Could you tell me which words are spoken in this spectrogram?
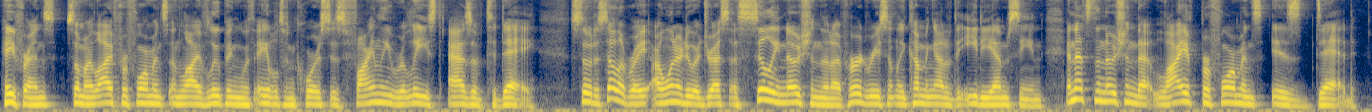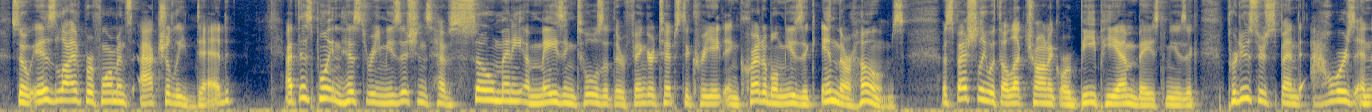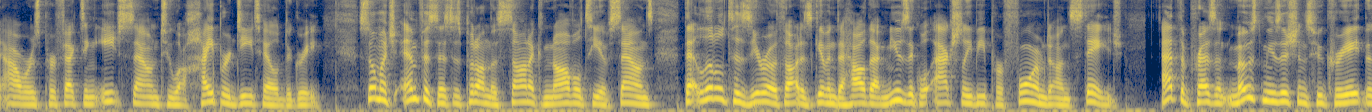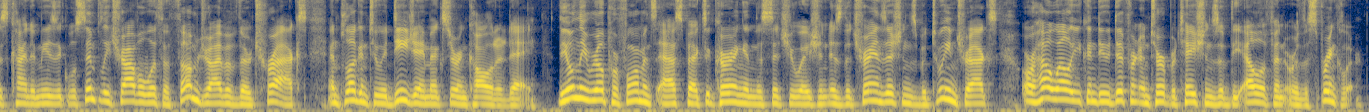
Hey friends, so my live performance and live looping with Ableton course is finally released as of today. So to celebrate, I wanted to address a silly notion that I've heard recently coming out of the EDM scene, and that's the notion that live performance is dead. So is live performance actually dead? At this point in history, musicians have so many amazing tools at their fingertips to create incredible music in their homes. Especially with electronic or BPM based music, producers spend hours and hours perfecting each sound to a hyper detailed degree. So much emphasis is put on the sonic novelty of sounds that little to zero thought is given to how that music will actually be performed on stage. At the present, most musicians who create this kind of music will simply travel with a thumb drive of their tracks and plug into a DJ mixer and call it a day. The only real performance aspect occurring in this situation is the transitions between tracks or how well you can do different interpretations of the elephant or the sprinkler.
